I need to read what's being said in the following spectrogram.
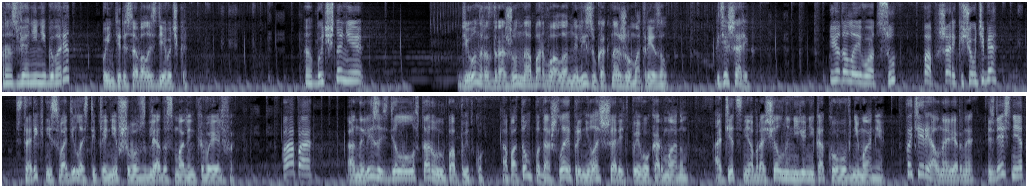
«Разве они не говорят?» – поинтересовалась девочка. «Обычно не...» Дион раздраженно оборвал Аннелизу, как ножом отрезал. «Где шарик?» «Я дала его отцу. Пап, шарик еще у тебя?» Старик не сводил остекленевшего взгляда с маленького эльфа. «Папа!» Аннелиза сделала вторую попытку, а потом подошла и принялась шарить по его карманам. Отец не обращал на нее никакого внимания. «Потерял, наверное. Здесь нет».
